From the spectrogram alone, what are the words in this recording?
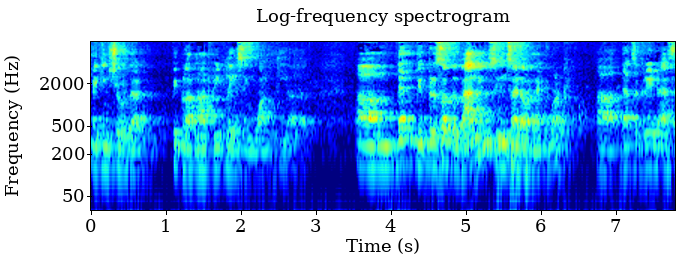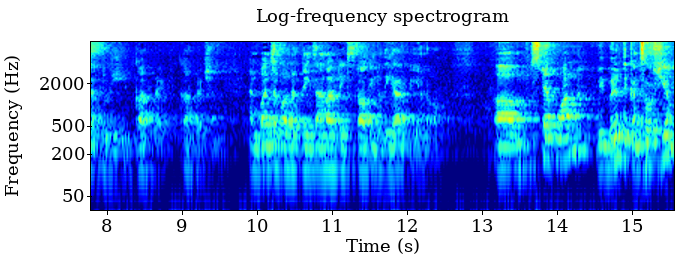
making sure that people are not replacing one with the other. Um, then we preserve the values inside our network. Uh, that's a great asset to the corporate corporation. And bunch of other things, analytics, talking to the ERP and all. Um, step one, we build the consortium.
